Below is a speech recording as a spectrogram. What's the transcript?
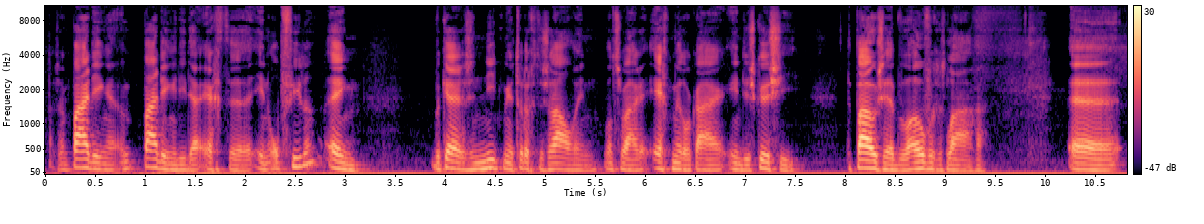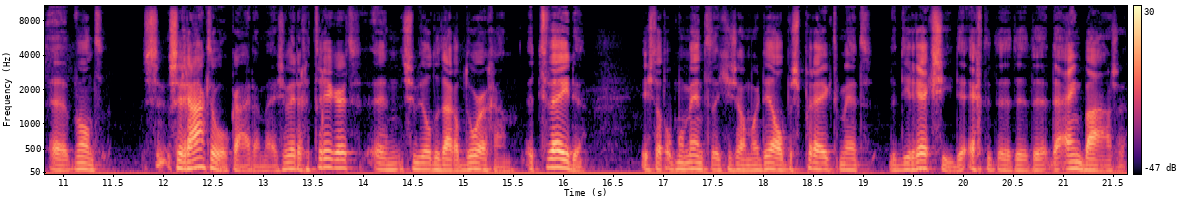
Er zijn een paar dingen, een paar dingen die daar echt in opvielen. Eén, we kregen ze niet meer terug de zaal in, want ze waren echt met elkaar in discussie. De pauze hebben we overgeslagen. Uh, uh, want ze, raakten elkaar daarmee. Ze werden getriggerd en ze wilden daarop doorgaan. Het tweede is dat op het moment dat je zo'n model bespreekt met de directie, de echte de, de, de eindbazen,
